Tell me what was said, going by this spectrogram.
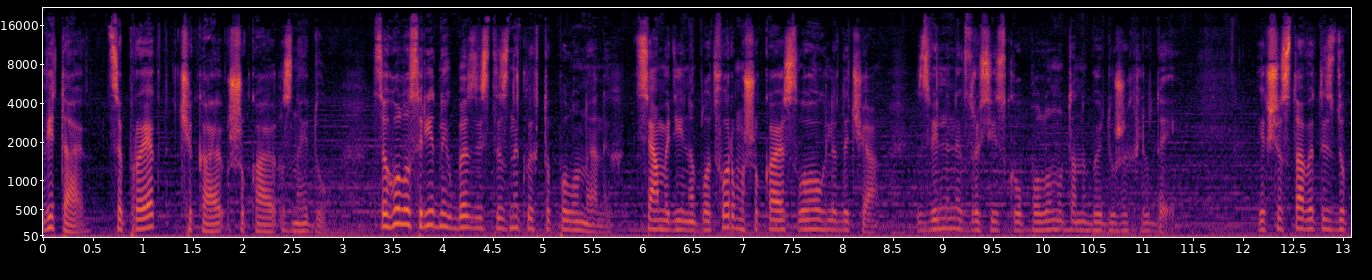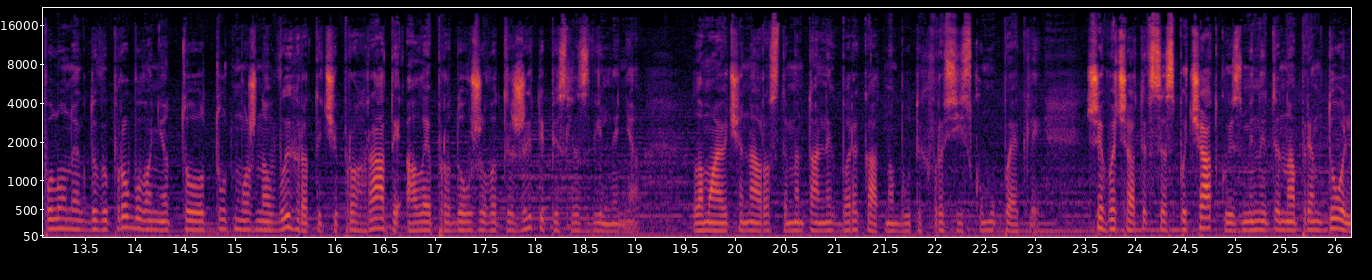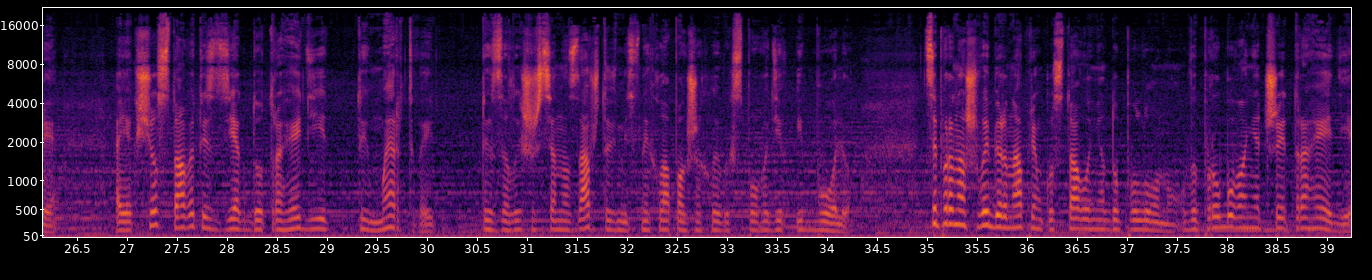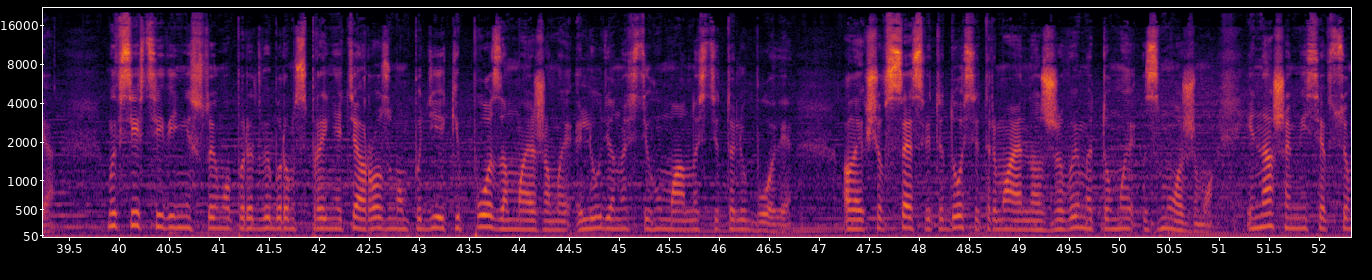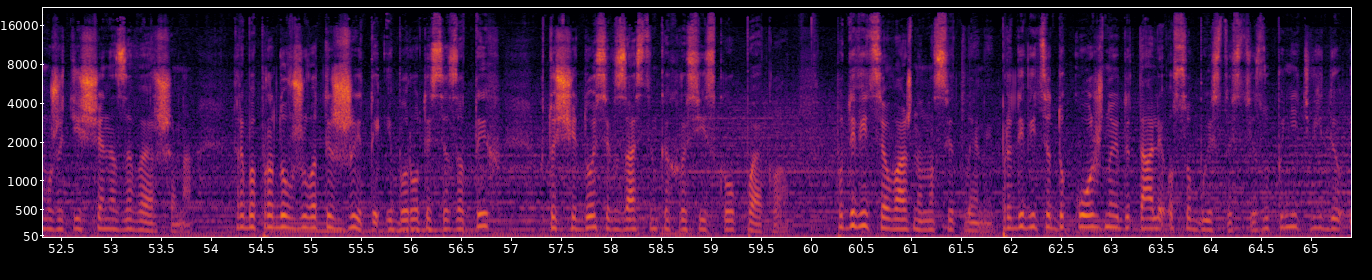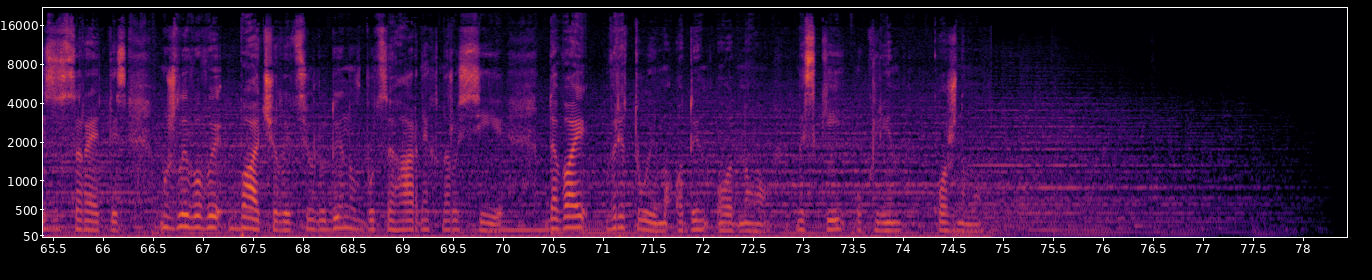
Вітаю! Це проект Чекаю, шукаю, знайду. Це голос рідних безвісти зниклих та полонених. Ця медійна платформа шукає свого глядача, звільнених з російського полону та небайдужих людей. Якщо ставитись до полону як до випробування, то тут можна виграти чи програти, але продовжувати жити після звільнення, ламаючи нарости ментальних барикад, набутих в російському пеклі, чи почати все спочатку і змінити напрям долі. А якщо ставитись як до трагедії, ти мертвий, ти залишишся назавжди в міцних лапах жахливих спогадів і болю. Це про наш вибір напрямку ставлення до полону, випробування чи трагедія. Ми всі в цій війні стоїмо перед вибором сприйняття розумом подій, які поза межами людяності, гуманності та любові. Але якщо всесвіт і досі тримає нас живими, то ми зможемо. І наша місія в цьому житті ще не завершена. Треба продовжувати жити і боротися за тих, хто ще досі в застінках російського пекла. Подивіться уважно на світлини, придивіться до кожної деталі особистості, зупиніть відео і зосередьтесь. Можливо, ви бачили цю людину в буцегарнях на Росії. Давай врятуємо один одного. Низький уклін кожному.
